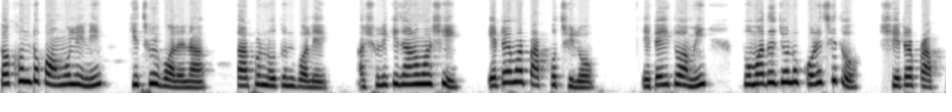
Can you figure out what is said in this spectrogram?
তখন তো কমলিনী কিছুই বলে না। তারপর নতুন বলে, আসলে কি জানো মাসি? এটাই আমার প্রাপ্য ছিল। এটাই তো আমি তোমাদের জন্য করেছি তো, সেটা প্রাপ্য।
